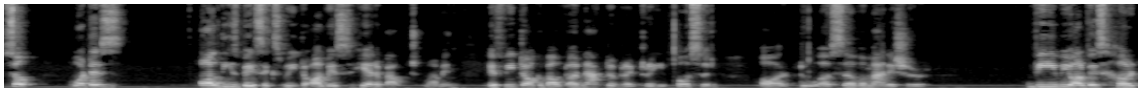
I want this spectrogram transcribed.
So what is all these basics we always hear about? I mean, if we talk about an Active Directory person or to a server manager, we, we always heard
